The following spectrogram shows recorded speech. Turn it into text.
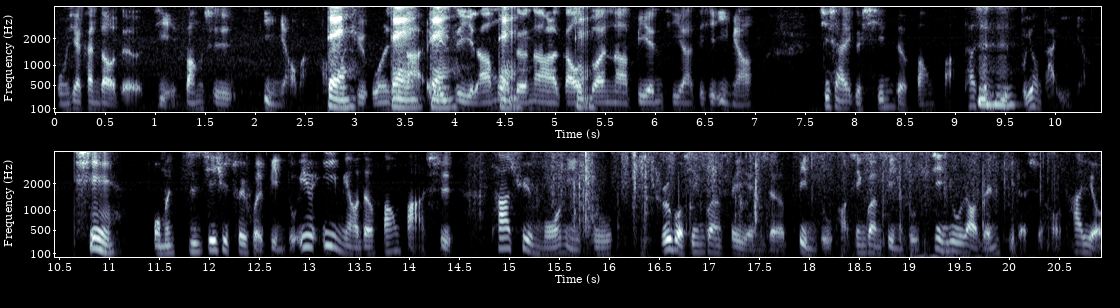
我们现在看到的解方是疫苗嘛？对，去无论是打 A Z 啦、莫德纳啦、高端啦、B N T 啊这些疫苗，其实还有一个新的方法，它甚至不用打疫苗，是我们直接去摧毁病毒，因为疫苗的方法是它去模拟出，如果新冠肺炎的病毒哈，新冠病毒进入到人体的时候，它有。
